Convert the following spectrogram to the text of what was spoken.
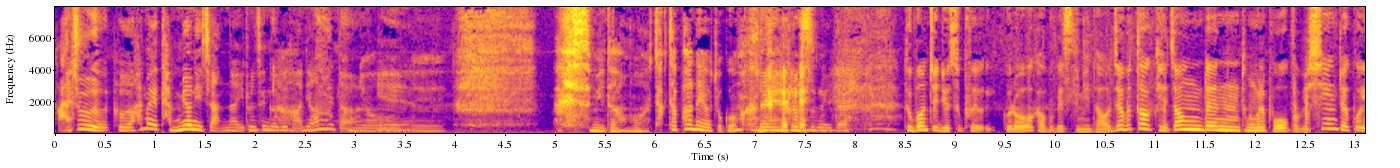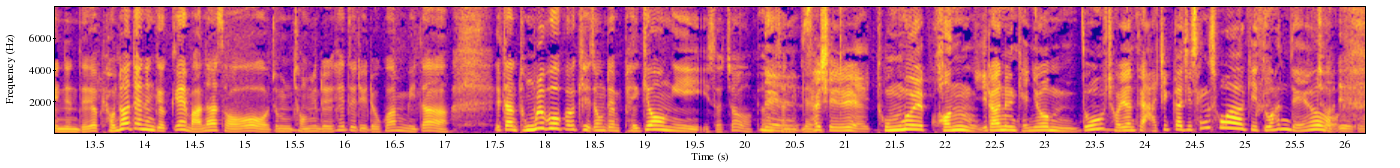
아주 그 하나의 단면이지 않나 이런 생각을 많이 합니다. 예. 네. 알겠습니다. 뭐 착잡하네요, 조금. 네, 그렇습니다. 두 번째 뉴스픽으로 가보겠습니다. 어제부터 개정된 동물보호법이 시행되고 있는데요. 변화되는 게 꽤 많아서 좀 정리를 해드리려고 합니다. 일단 동물보호법이 개정된 배경이 있었죠, 변호사님. 네, 네. 사실 동물권이라는 개념도 저희한테 아직까지 생소하기도 한데요. 그렇죠. 예, 예.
